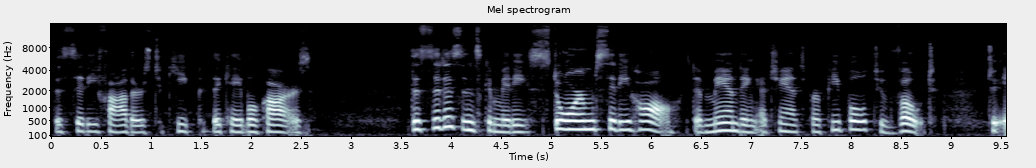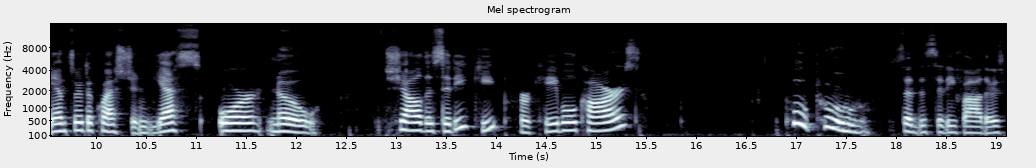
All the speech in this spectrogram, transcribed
the city fathers to keep the cable cars. The Citizens Committee stormed City Hall, demanding a chance for people to vote to answer the question yes or no. Shall the city keep her cable cars? Pooh pooh, said the city fathers.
